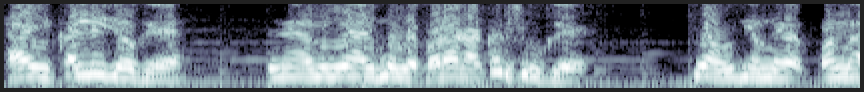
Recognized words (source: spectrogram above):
થાય કરી લીજો કે. અમે અહીંયા તમને ભડાકા કરશું કે. ત્યાં સુધી અમને ફોનમાં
